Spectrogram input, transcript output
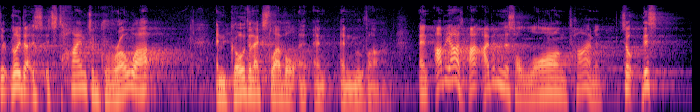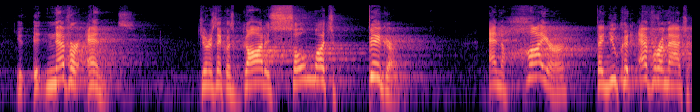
It really does. It's time to grow up and go to the next level and, and, and move on. And I'll be honest, I, have been in this a long time, and so this it, never ends. Do you understand? Because God is so much bigger and higher than you could ever imagine.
